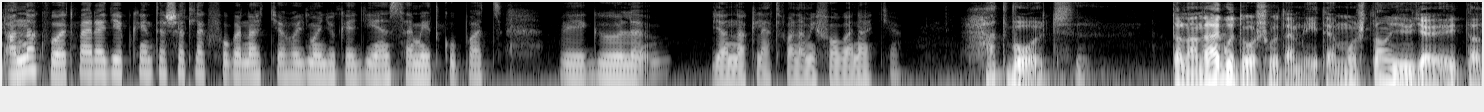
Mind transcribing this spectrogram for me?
Annak volt már egyébként esetleg foganatja, hogy mondjuk egy ilyen szemétkupac végül annak lett valami foganatja? Hát volt. Talán a legutolsót említem mostan, hogy ugye itt a,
